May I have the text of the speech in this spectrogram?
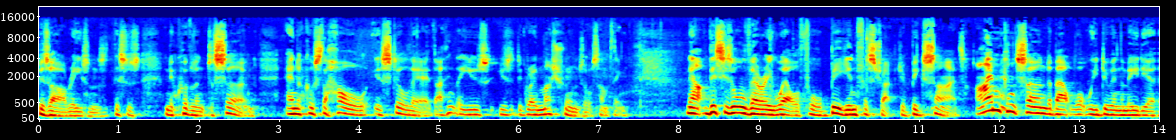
bizarre reasons. This is an equivalent to CERN. And of course, the hole is still there. I think they use, use it to grow mushrooms or something. Now, this is all very well for big infrastructure, big science. I'm concerned about what we do in the media,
